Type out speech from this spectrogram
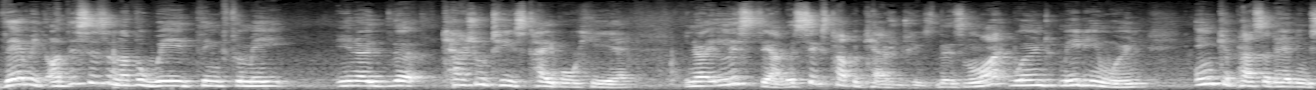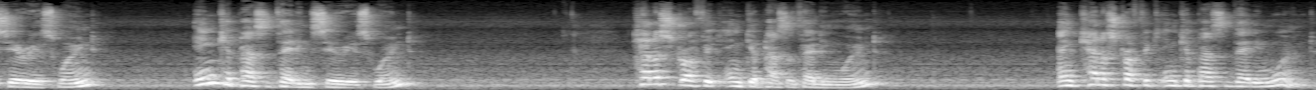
there we go. Oh, this is another weird thing for me. You know, the casualties table here, you know, it lists out, there's six type of casualties. There's light wound, medium wound, incapacitating serious wound, incapacitating serious wound, catastrophic incapacitating wound, and catastrophic incapacitating wound.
